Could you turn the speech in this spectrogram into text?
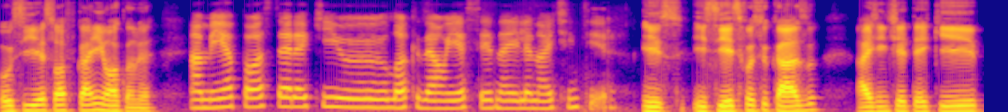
ou se ia só ficar em Auckland, né? A minha aposta era que o lockdown ia ser na Ilha Norte inteira. Isso. E se esse fosse o caso, a gente ia ter que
